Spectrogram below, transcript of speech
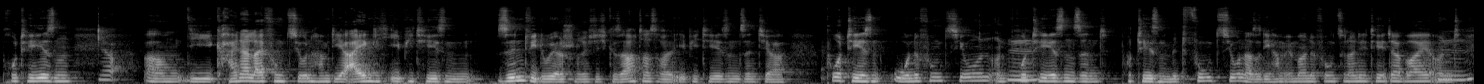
Prothesen, ja. ähm, die keinerlei Funktion haben, die ja eigentlich Epithesen sind, wie du ja schon richtig gesagt hast, weil Epithesen sind ja Prothesen ohne Funktion und mhm. Prothesen sind Prothesen mit Funktion, also die haben immer eine Funktionalität dabei und mhm.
